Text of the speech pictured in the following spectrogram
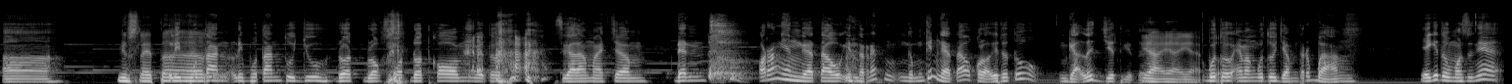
eh, newsletter. liputan liputan 7.blogspot.com gitu segala macam dan orang yang nggak tahu internet nggak mungkin nggak tahu kalau itu tuh nggak legit gitu Ya, ya, ya. butuh emang butuh jam terbang ya gitu maksudnya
